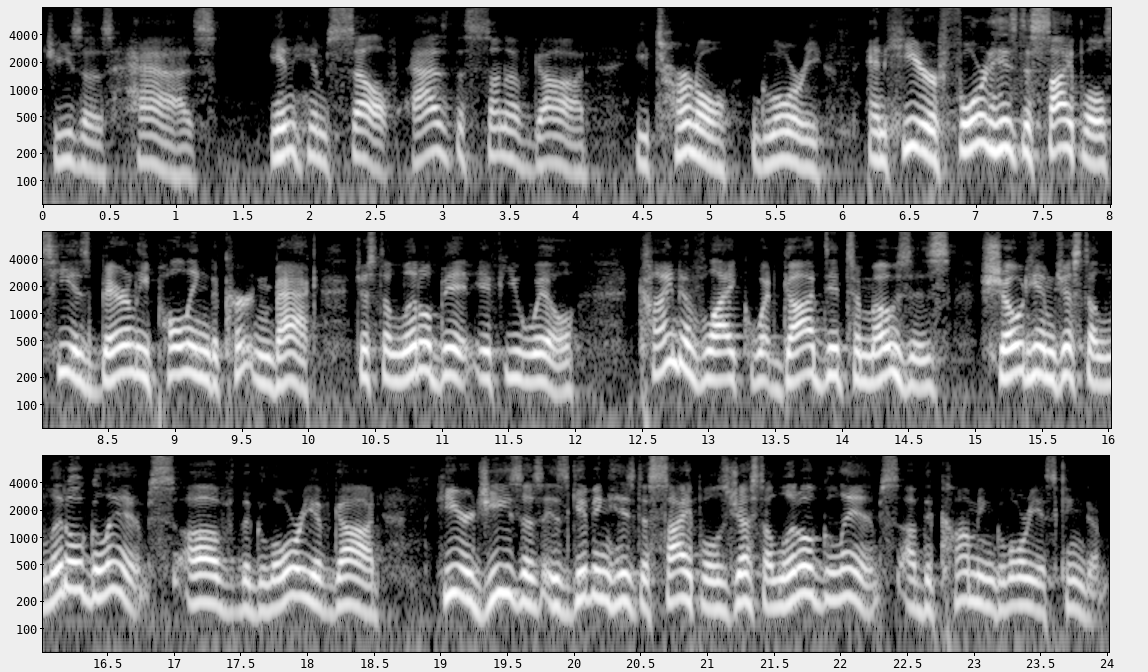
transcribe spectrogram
Jesus has in himself, as the Son of God, eternal glory. And here, for his disciples, he is barely pulling the curtain back just a little bit, if you will, kind of like what God did to Moses, showed him just a little glimpse of the glory of God. Here, Jesus is giving his disciples just a little glimpse of the coming glorious kingdom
